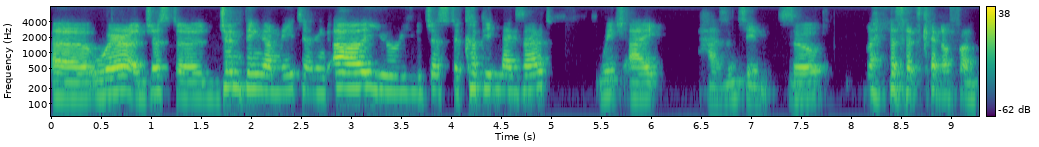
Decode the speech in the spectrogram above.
uh, were just uh, jumping on me, telling, "Oh, you you just copied Knives Out," which I hasn't seen. So that's kind of fun.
